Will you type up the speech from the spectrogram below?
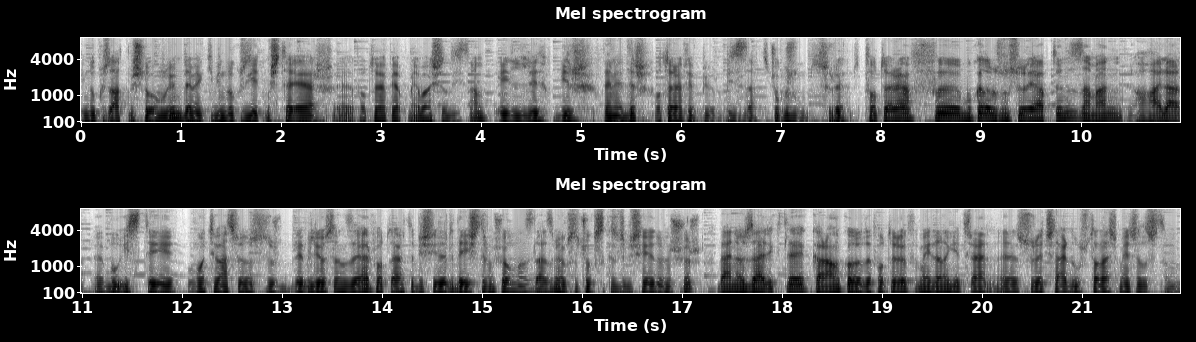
1960 doğumluyum. Demek ki 1970'te eğer e, fotoğraf yapmaya başladıysam 51 senedir fotoğraf yapıyorum bizzat. Çok uzun bir süre. Fotoğrafı bu kadar uzun süre yaptığınız zaman hala e, bu isteği, bu motivasyonu sürdürebiliyorsanız eğer fotoğrafta bir şeyleri değiştirmiş olmanız lazım. Yoksa çok sıkıcı bir şeye dönüşür. Ben özellikle karanlık odada fotoğrafı meydana getiren e, süreçlerde ustalaşmaya çalıştım.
